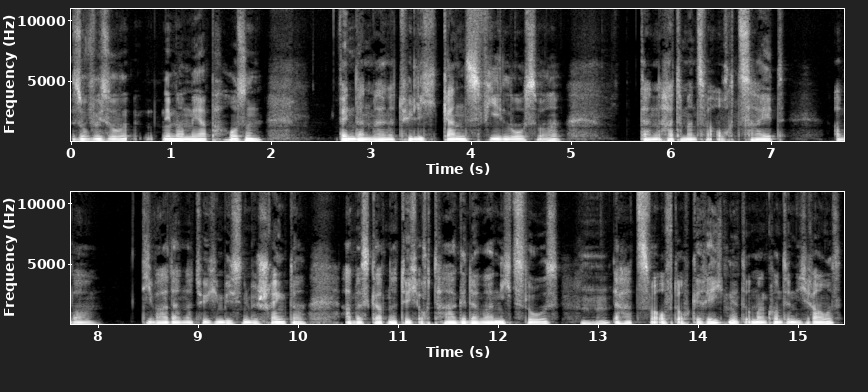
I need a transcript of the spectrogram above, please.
sowieso immer mehr Pausen wenn dann mal natürlich ganz viel los war, dann hatte man zwar auch Zeit, aber die war dann natürlich ein bisschen beschränkter, aber es gab natürlich auch Tage, da war nichts los. Mhm. Da hat es zwar oft auch geregnet und man konnte nicht raus,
